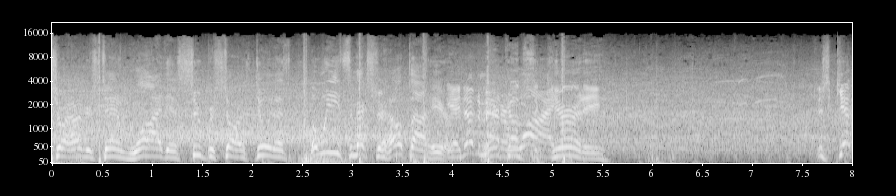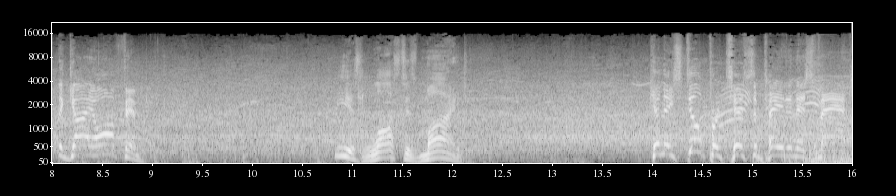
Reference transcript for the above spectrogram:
sure I understand why this superstar is doing this, but we need some extra help out here. Yeah, it doesn't Here matter comes why. security. Just get the guy off him. He has lost his mind. Can they still participate in this match?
